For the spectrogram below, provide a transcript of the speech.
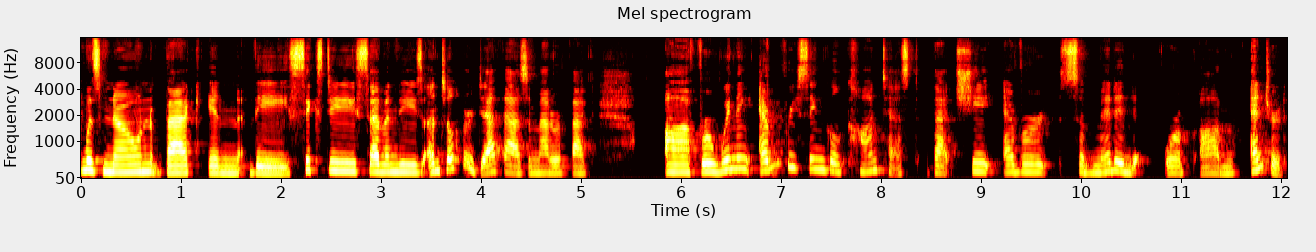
was known back in the 60s, 70s, until her death, as a matter of fact, uh, for winning every single contest that she ever submitted or um, entered.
